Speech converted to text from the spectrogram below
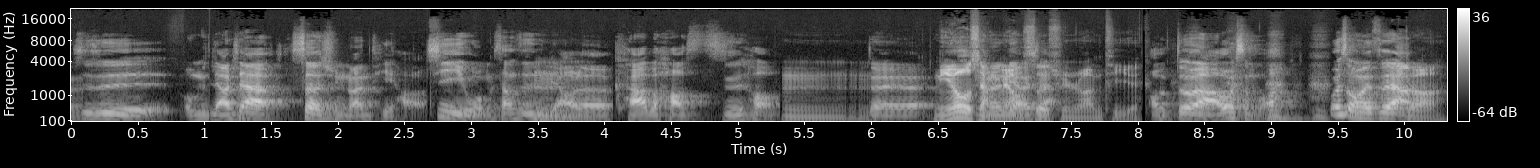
就是我们聊一下社群软体好了。继我们上次聊了 Clubhouse 之后，嗯，对，你又想聊社群软体？哦，对啊，为什么？为什么会这样？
